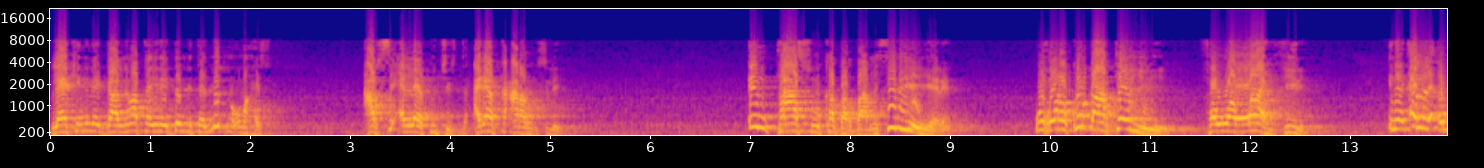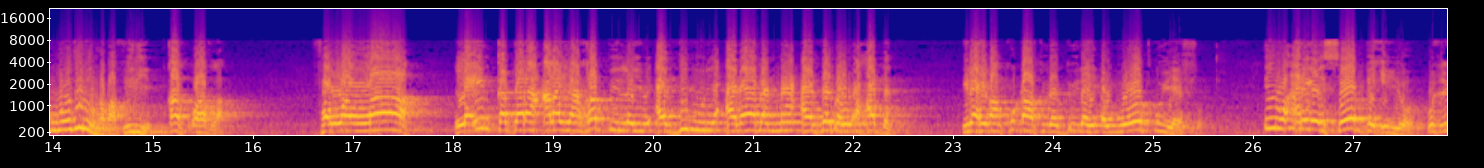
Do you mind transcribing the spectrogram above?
laakiin inay gaalnimo inay dembi tahay midna uma haysto cabsi allaa ku jirta cadaabka carabu isleey intaasuu ka dardaarmay sidiiay yeeleen. Wuxuuna ku dhaartoo yidhi fa wallaahi fiiri inaan alla awoodinuu rabaa fiiriya qaabka u hadla fawallah lain qadara calaya rabbi layucadibunii cadaaban maa cadabahu axadan ilaahay baan ku dhaarto hadduu ilaahay awood u yeesho inuu anigay soo bixiyo wuxuu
